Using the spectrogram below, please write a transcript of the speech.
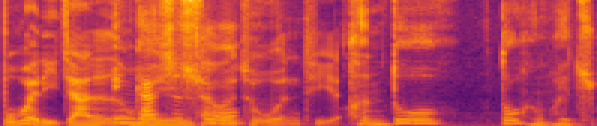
不会离家的人婚姻才会出问题、啊。很多都很会煮。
